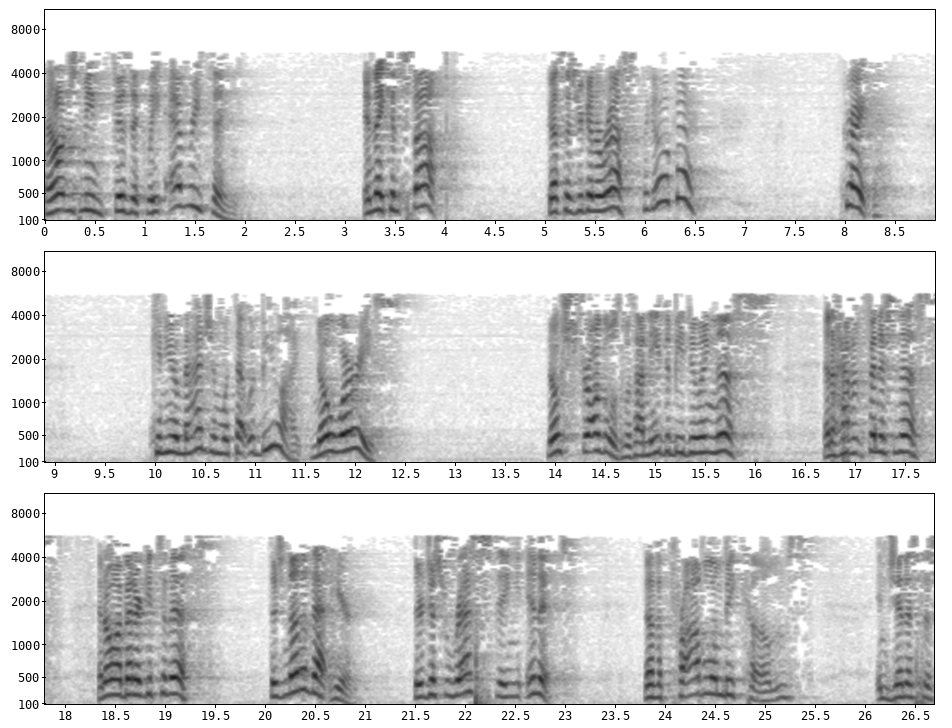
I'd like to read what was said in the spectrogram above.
I don't just mean physically, everything. And they can stop. God says, You're going to rest. They go, Okay. Great. Can you imagine what that would be like? No worries. No struggles with, I need to be doing this. And I haven't finished this. And oh, I better get to this. There's none of that here. They're just resting in it. Now, the problem becomes in Genesis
